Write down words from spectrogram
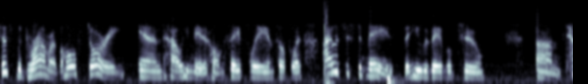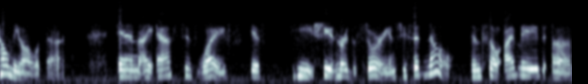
just the drama, the whole story, and how he made it home safely and so forth. I was just amazed that he was able to um, tell me all of that. And I asked his wife if he she had heard the story, and she said no. And so I made a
